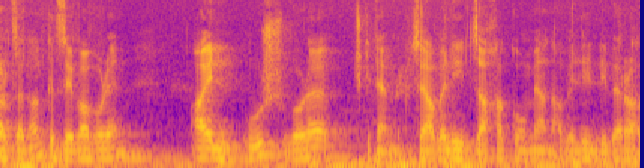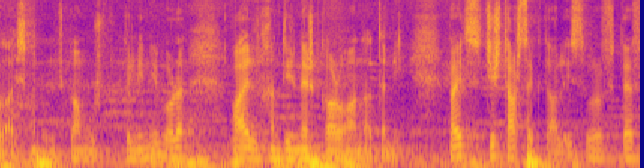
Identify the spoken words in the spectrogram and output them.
արձագանք կձևավորեն այլ ուժ, որը, չգիտեմ, գուցե ավելի ցախակոմյան, ավելի լիբերալ, այսինքն ուրիշ կամ ուժ կլինի, որը այլ խնդիրներ կարողանա տնի։ Բայց ճիշտ հարց եք տալիս, որովհետև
